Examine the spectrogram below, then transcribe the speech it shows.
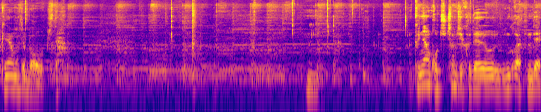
그냥 먼저 먹어봅시다. 음. 그냥 고추 참치 그대로인 것 같은데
